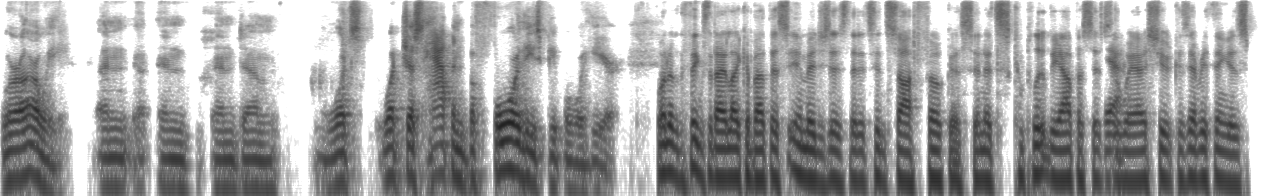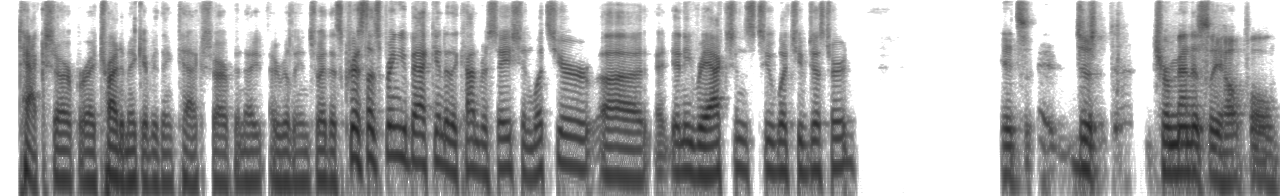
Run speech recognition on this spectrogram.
where are we? And, and, and, um, what's what just happened before these people were here one of the things that I like about this image is that it's in soft focus and it's completely opposite to the way I shoot because everything is tack sharp or I try to make everything tack sharp and I, I really enjoy this. Kris, let's bring you back into the conversation. What's your uh, any reactions to what you've just heard? It's just tremendously helpful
